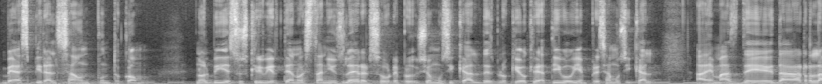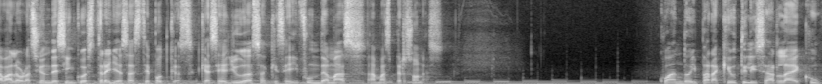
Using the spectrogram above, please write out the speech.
ve a spiralsound.com. No olvides suscribirte a nuestra newsletter sobre producción musical, desbloqueo creativo y empresa musical, además de dar la valoración de 5 estrellas a este podcast, que así ayudas a que se difunda más a más personas. ¿Cuándo y para qué utilizar la EQ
